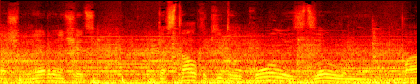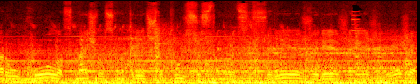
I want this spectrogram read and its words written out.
начал нервничать. Достал какие-то уколы, сделал ему пару уколов, начал смотреть, что пульс все становится все реже, реже, реже, реже.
